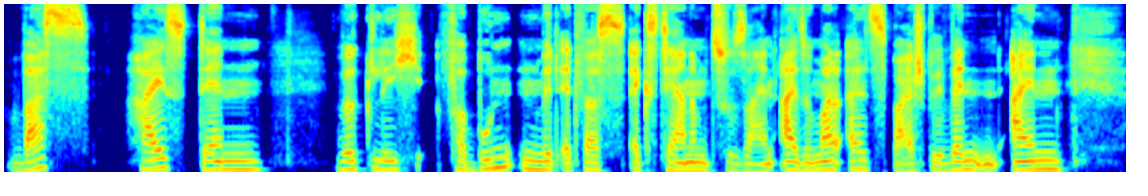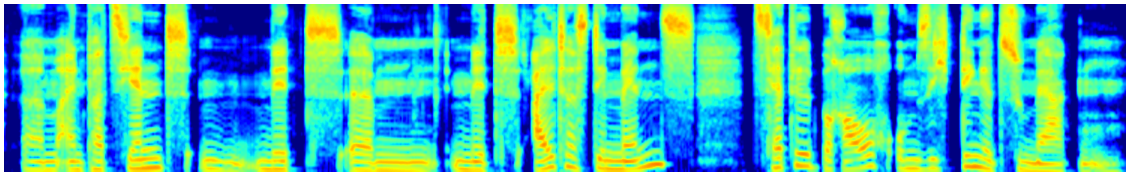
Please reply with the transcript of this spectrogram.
was heißt denn wirklich verbunden mit etwas Externem zu sein? Also mal als Beispiel, wenn ein ein Patient mit, ähm, mit Altersdemenz Zettel braucht, um sich Dinge zu merken,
